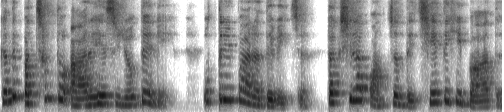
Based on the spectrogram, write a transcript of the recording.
ਕਹਿੰਦੇ ਪੱਛਮ ਤੋਂ ਆ ਰਹੇ ਇਸ ਯੋਧੇ ਨੇ ਉੱਤਰੀ ਭਾਰਤ ਦੇ ਵਿੱਚ ਤਕਸ਼ਿਲਾ ਪਹੁੰਚਣ ਦੇ ਛੇਤੀ ਹੀ ਬਾਅਦ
